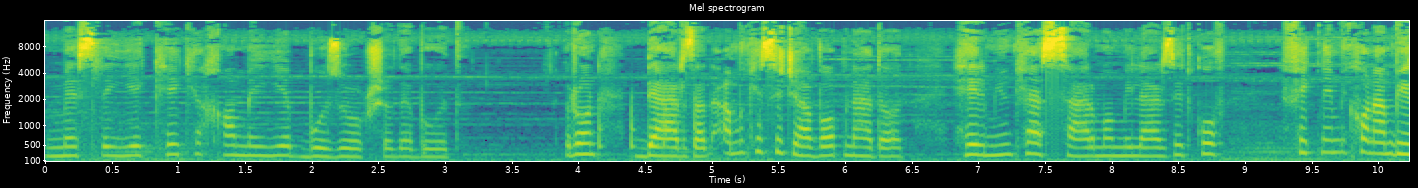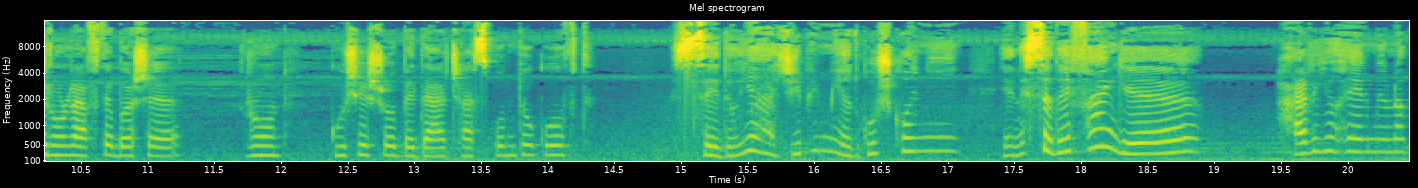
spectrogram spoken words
مثل یک کیک خامه بزرگ شده بود. رون در زد اما کسی جواب نداد. هرمیون که از سرما میلرزید گفت فکر نمی کنم بیرون رفته باشه. رون گوشش رو به در چسبوند و گفت صدای عجیبی میاد گوش کنی؟ یعنی صدای فنگه؟ هری و هرمیونم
